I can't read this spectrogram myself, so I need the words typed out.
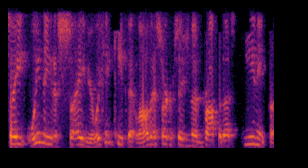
See, we need a savior. We can't keep that law. That circumcision doesn't profit us anything.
